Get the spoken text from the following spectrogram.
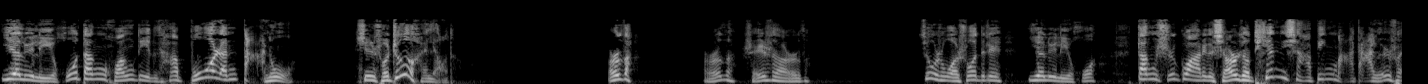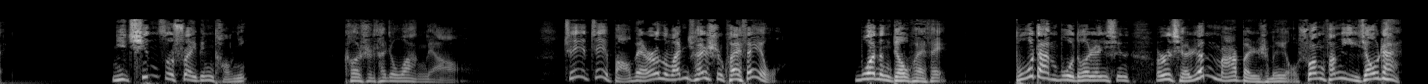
耶律李胡当皇帝的他勃然大怒，心说这还了得！儿子，儿子，谁是他儿子？就是我说的这耶律李胡，当时挂这个衔叫天下兵马大元帅。你亲自率兵讨逆，可是他就忘了，这这宝贝儿子完全是块废物，窝囊叼块废，不但不得人心，而且人马本事没有。双方一交战，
